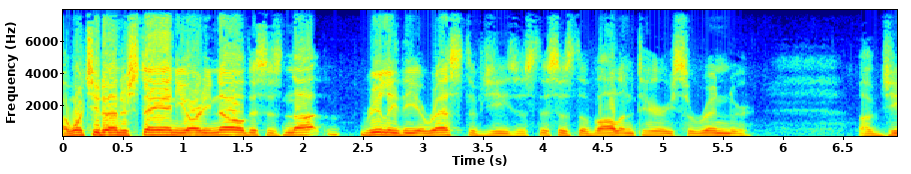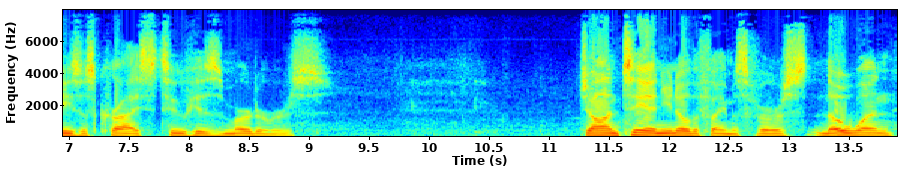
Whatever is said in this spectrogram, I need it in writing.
I want you to understand, you already know, this is not really the arrest of Jesus. This is the voluntary surrender of Jesus Christ to his murderers. John 10, you know the famous verse No one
